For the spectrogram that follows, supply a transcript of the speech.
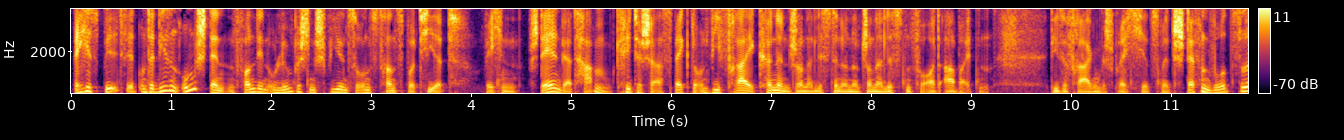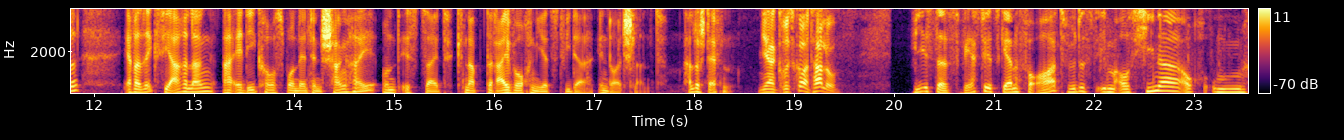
Welches Bild wird unter diesen Umständen von den Olympischen Spielen zu uns transportiert? Welchen Stellenwert haben kritische Aspekte und wie frei können Journalistinnen und Journalisten vor Ort arbeiten? Diese Fragen bespreche ich jetzt mit Steffen Wurzel. Er war sechs Jahre lang ARD-Korrespondent in Shanghai und ist seit knapp drei Wochen jetzt wieder in Deutschland. Hallo Steffen. Ja, grüß Gott, hallo. Wie ist das? Wärst du jetzt gerne vor Ort? Würdest eben aus China auch um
